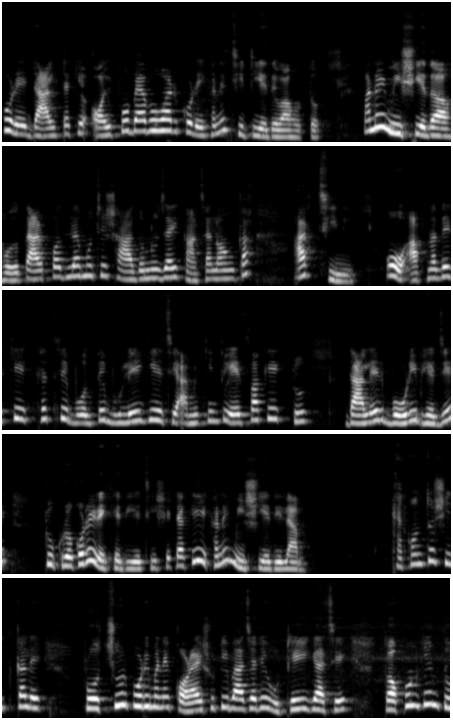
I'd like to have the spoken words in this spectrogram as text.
করে ডালটাকে অল্প ব্যবহার করে এখানে ছিটিয়ে দেওয়া হতো। মানে মিশিয়ে দেওয়া হতো। তারপর দিলাম হচ্ছে স্বাদ অনুযায়ী কাঁচা লঙ্কা আর চিনি। ও, আপনাদেরকে এক্ষেত্রে বলতে ভুলেই গিয়েছি, আমি কিন্তু এর ফাঁকে একটু ডালের বড়ি ভেজে টুকরো করে রেখে দিয়েছি, সেটাকে এখানে মিশিয়ে দিলাম। এখন তো শীতকালে প্রচুর পরিমাণে কড়াইশুঁটি বাজারে উঠেই গেছে। তখন কিন্তু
